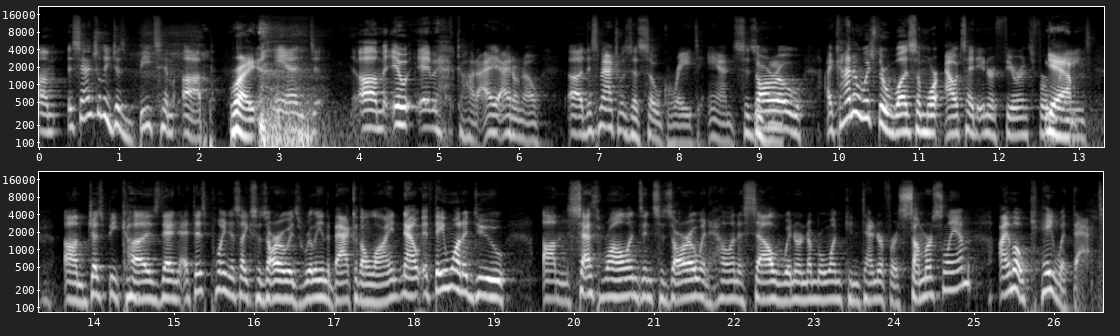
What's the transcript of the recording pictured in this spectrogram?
um, essentially just beats him up. right. and um, it, it God, I, I don't know. Uh, this match was just so great, and Cesaro. I kind of wish there was some more outside interference for Yeah. Reigns, um, just because then at this point it's like Cesaro is really in the back of the line. Now, if they want to do um, Seth Rollins and Cesaro and Hell in a Cell winner number one contender for a SummerSlam, I'm okay with that.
